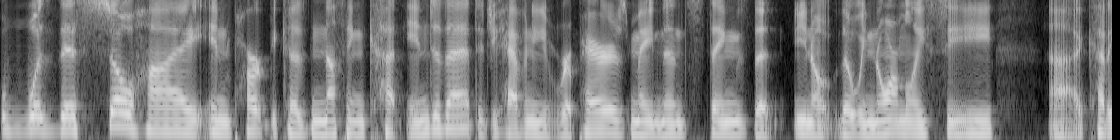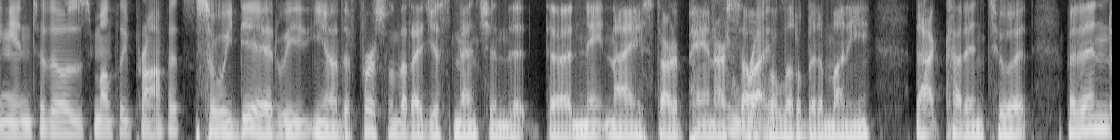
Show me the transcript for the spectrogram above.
was this so high in part because nothing cut into that? Did you have any repairs, maintenance, things that you know that we normally see uh, cutting into those monthly profits? So we did. We, you know, the first one that I just mentioned that uh, Nate and I started paying ourselves Right. a little bit of money that cut into it. But then,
